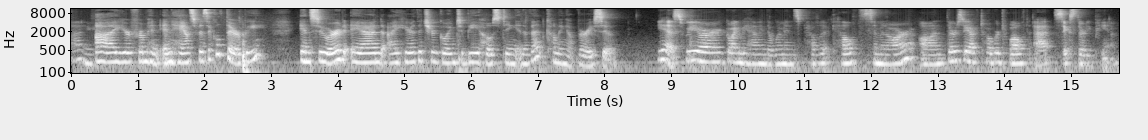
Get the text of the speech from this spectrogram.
Hi. Uh, you're from En- Enhanced Physical Therapy in Seward, and I hear that you're going to be hosting an event coming up very soon. Yes, we are going to be having the Women's Pelvic Health Seminar on Thursday, October 12th at 6:30 p.m.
